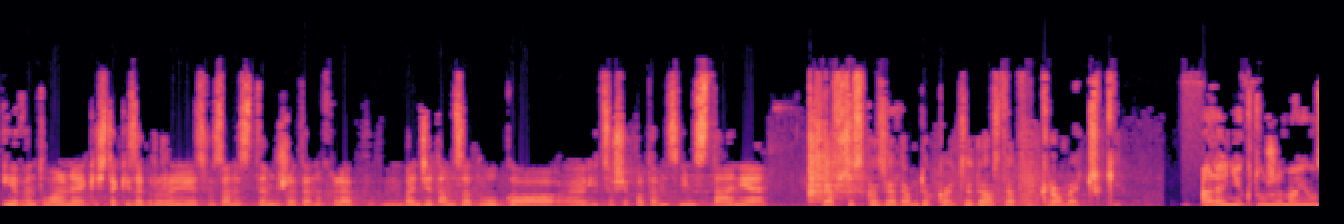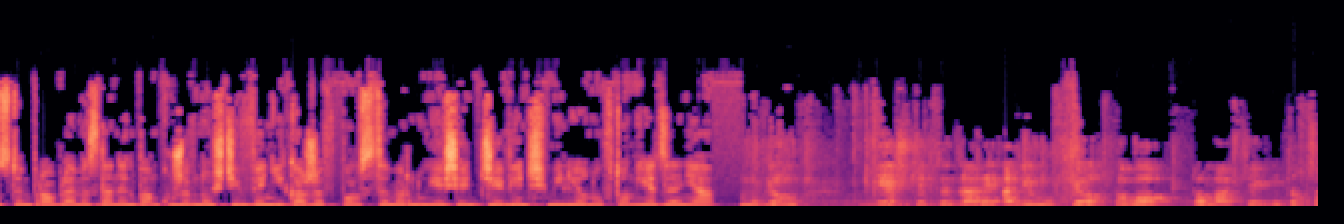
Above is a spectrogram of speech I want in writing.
i ewentualne jakieś takie zagrożenie związane z tym, że ten chleb będzie tam za długo e, i co się potem z nim stanie. Ja wszystko zjadam do końca, do ostatniej kromeczki. Ale niektórzy mają z tym problem. Z danych Banku Żywności wynika, że w Polsce marnuje się 9 milionów ton jedzenia. Mówią, bierzcie te dary, a nie mówcie od kogo to macie. I to są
